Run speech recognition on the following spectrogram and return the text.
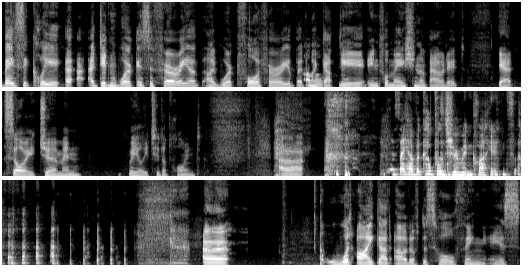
basically, I, I- I didn't work as a furrier. I worked for a furrier, but I Oh, got the information about it. Yeah, sorry, German, really to the point. Uh, Yes, I have a couple German clients. uh, what I got out of this whole thing is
